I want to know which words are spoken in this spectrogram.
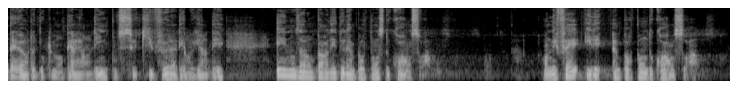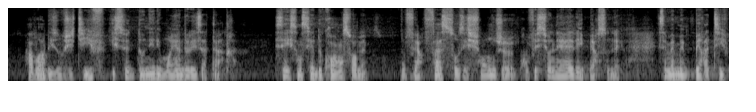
D'ailleurs, le documentaire est en ligne pour ceux qui veulent aller regarder. Et nous allons parler de l'importance de croire en soi. En effet, il est important de croire en soi, avoir des objectifs et se donner les moyens de les atteindre. C'est essentiel de croire en soi-même pour faire face aux échanges professionnels et personnels. C'est même impératif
